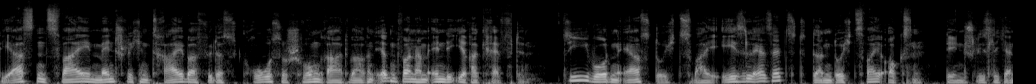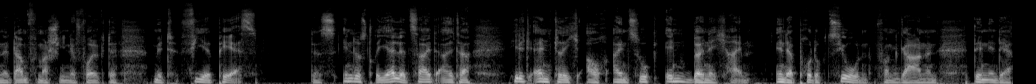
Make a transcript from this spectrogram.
Die ersten zwei menschlichen Treiber für das große Schwungrad waren irgendwann am Ende ihrer Kräfte. Sie wurden erst durch zwei Esel ersetzt, dann durch zwei Ochsen, denen schließlich eine Dampfmaschine folgte mit 4 PS. Das industrielle Zeitalter hielt endlich auch Einzug in Bönnigheim in der Produktion von Garnen, denn in der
